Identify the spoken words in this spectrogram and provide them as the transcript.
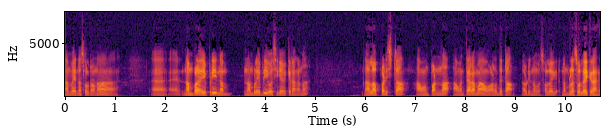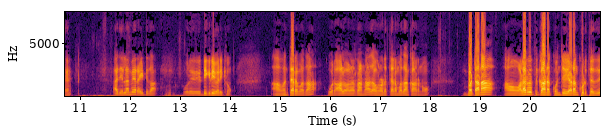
நம்ம என்ன சொல்கிறோன்னா நம்ம எப்படி நம் நம்மளை எப்படி யோசிக்க வைக்கிறாங்கன்னா நல்லா படிச்சிட்டான் அவன் பண்ணான் அவன் திறமை அவன் வளர்ந்துட்டான் அப்படின்னு நம்ம சொல்ல நம்மள சொல்ல வைக்கிறாங்க. அது எல்லாமே ரைட்டு தான். ஒரு டிகிரி வரைக்கும். அவன் திறமை தான் ஒரு ஆள் வளர்றான்னா அது அவனோட திறமை தான் காரணம். பட் ஆனால் அவன் வளர்கிறதுக்கான கொஞ்சம் இடம் கொடுத்தது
